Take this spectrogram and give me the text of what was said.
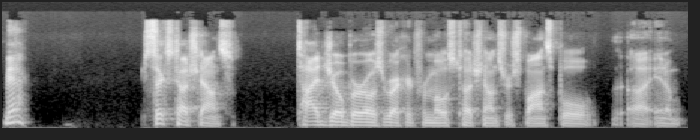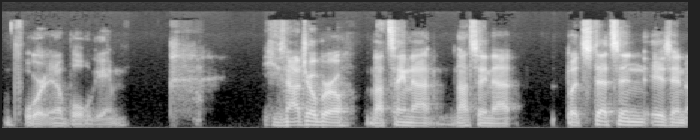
Yeah, six touchdowns, tied Joe Burrow's record for most touchdowns responsible uh, in a for in a bowl game. He's not Joe Burrow. I'm not saying that. I'm not saying that. But Stetson is an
